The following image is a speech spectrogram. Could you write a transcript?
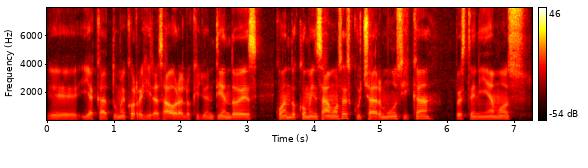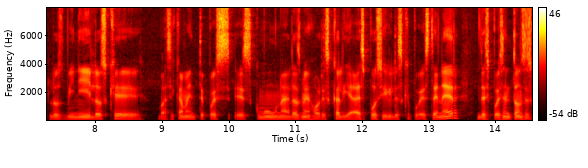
Eh, y acá tú me corregirás ahora, lo que yo entiendo es cuando comenzamos a escuchar música, pues teníamos los vinilos que Básicamente pues es como una de las mejores calidades posibles que puedes tener. Después entonces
